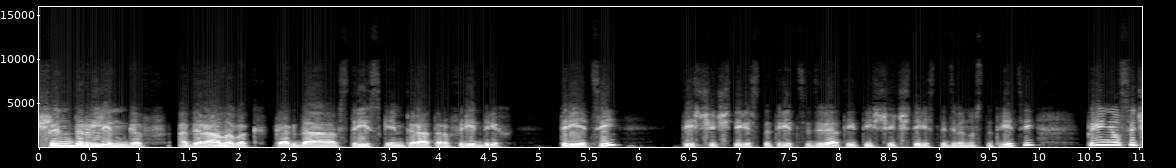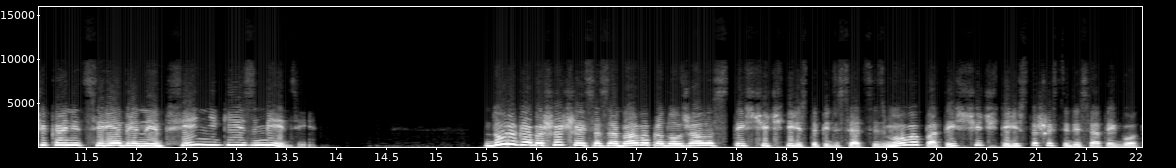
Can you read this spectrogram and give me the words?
Шиндерлингов, обираловок, когда австрийский император Фридрих III 1439-1493 принялся чеканить серебряные пфенниги из меди. Дорого обошедшаяся забава продолжалась с 1457 по 1460 год.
